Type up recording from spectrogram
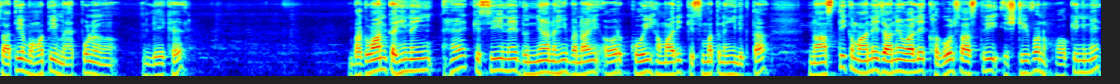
साथ ही बहुत ही महत्वपूर्ण लेख है। भगवान कहीं नहीं है, किसी ने दुनिया नहीं बनाई और कोई हमारी किस्मत नहीं लिखता। नास्तिक माने जाने वाले खगोल शास्त्री स्टीफन हॉकिंग ने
